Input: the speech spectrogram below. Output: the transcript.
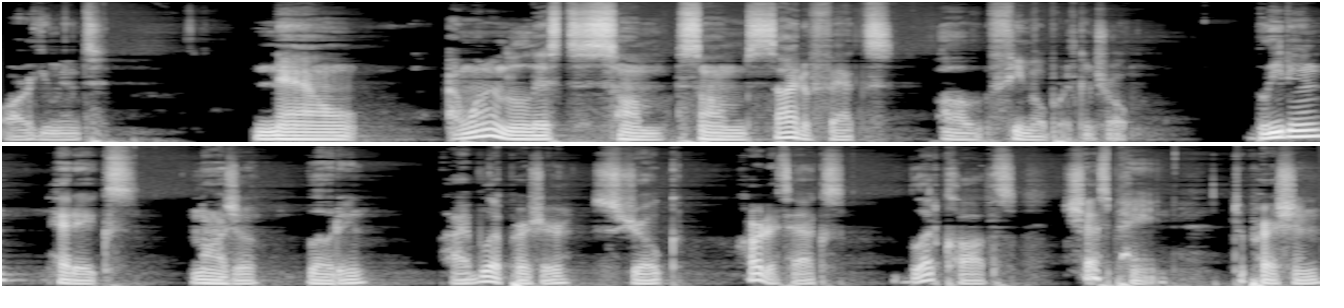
argument. Now, I want to list some some side effects of female birth control: bleeding, headaches, nausea, bloating, high blood pressure, stroke, heart attacks, blood clots, chest pain, depression,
